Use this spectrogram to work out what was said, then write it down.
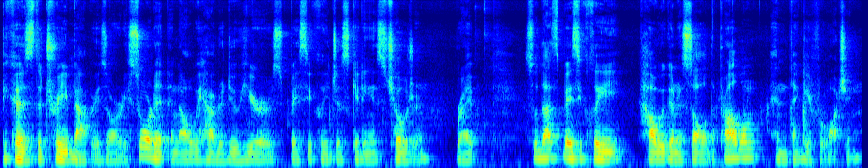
Because the tree map is already sorted and all we have to do here is basically just getting its children, right? So that's basically how we're going to solve the problem and thank you for watching.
